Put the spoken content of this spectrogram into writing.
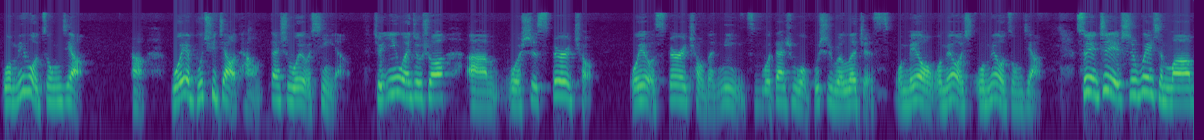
我没有宗教，啊，我也不去教堂，但是我有信仰。就英文就说啊，我是 spiritual，我有 spiritual 的 needs，我但是我不是 religious，我没有我没有我没有宗教。所以这也是为什么，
